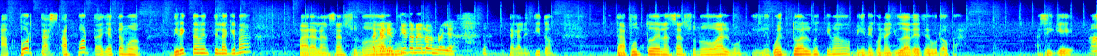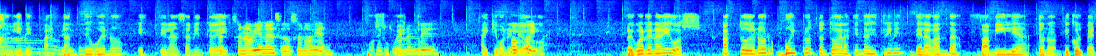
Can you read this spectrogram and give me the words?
a portas, a portas, ya estamos directamente en la quemada para lanzar su nuevo Está álbum. calientito en el horno ya. Está calentito. Está a punto de lanzar su nuevo álbum. Y le cuento algo, estimado, viene con ayuda desde Europa. Así que Ah, se viene viene bastante con- bueno este lanzamiento de disco, Suena bien eso, suena bien. por Hay que supuesto. ponerle Hay que ponerle ojo. Recuerden amigos, Pacto de Honor muy pronto en todas las tiendas de streaming de la banda Familia de Honor. Disculpen,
